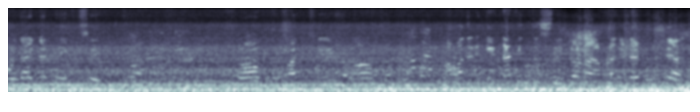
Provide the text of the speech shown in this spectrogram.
ওটা এটা দেখছে সব ঘুমাচ্ছে সব আমাদের এটা কিন্তু সিটও নয় আমরা যেটায় বসে আছি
